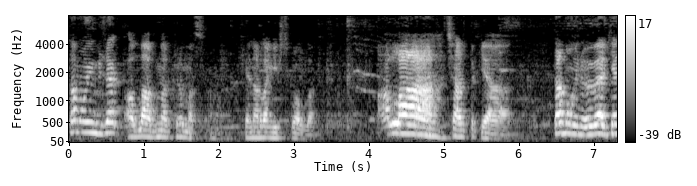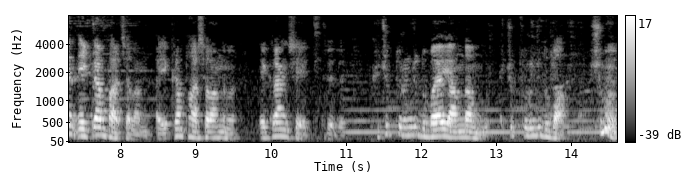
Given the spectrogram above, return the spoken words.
Tam oyun güzel. Allah bunlar kırılmaz. Kenardan geçtik vallahi. Allah çarptık ya. Tam oyunu överken ekran parçalandı. Ay, ekran parçalandı mı? Ekran şey titredi. Küçük turuncu dubaya yandan vur. Küçük turuncu duba. Şu mu?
